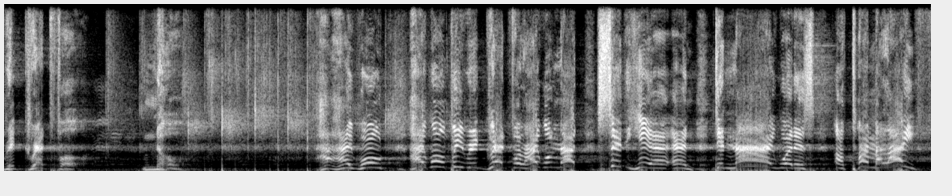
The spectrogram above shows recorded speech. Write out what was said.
regretful. No. I, won't I won't be regretful. I will not sit here and deny what is upon my life.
